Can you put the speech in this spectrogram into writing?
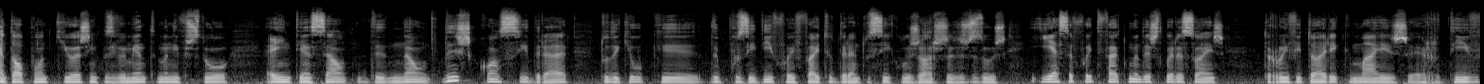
a tal ponto que hoje, inclusivamente, manifestou a intenção de não desconsiderar tudo aquilo que de positivo foi feito durante o ciclo Jorge Jesus. E essa foi, de facto, uma das declarações de Rui Vitória que mais retive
